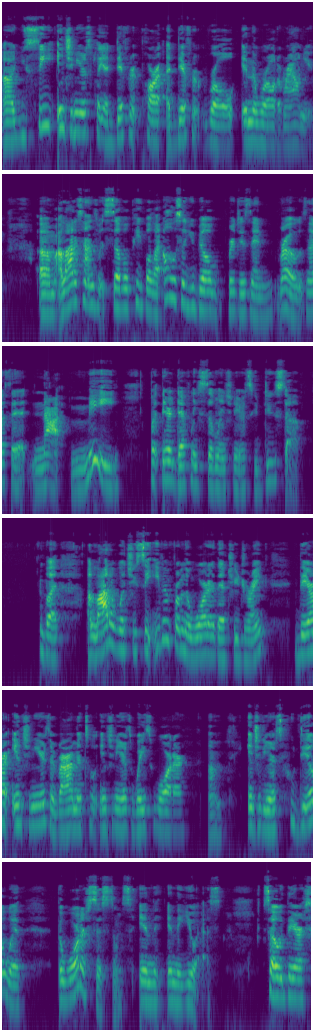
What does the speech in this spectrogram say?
uh, you see engineers play a different part, a different role in the world around you. Um, a lot of times with civil people, like, oh, so you build bridges and roads, and I said, not me, but there are definitely civil engineers who do stuff. But a lot of what you see, even from the water that you drink, there are engineers, environmental engineers, wastewater um, engineers who deal with the water systems in in the U.S. So there's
